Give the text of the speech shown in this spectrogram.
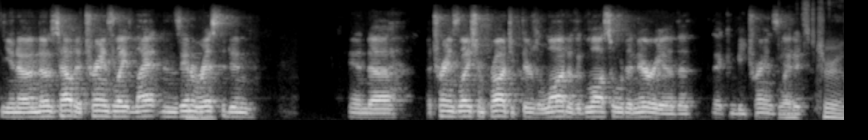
you know, knows how to translate Latin and is interested in, and uh, a translation project, there's a lot of the gloss ordinaria that, that can be translated. That's true.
